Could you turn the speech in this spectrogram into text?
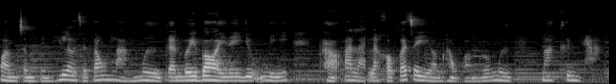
ความจำเป็นที่เราจะต้องล้างมือกันบ่อยๆ ในยุคนี้ เพราะอะไรแล้วเขาก็จะยอมทำความร่วมมือมากขึ้นค่ะ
